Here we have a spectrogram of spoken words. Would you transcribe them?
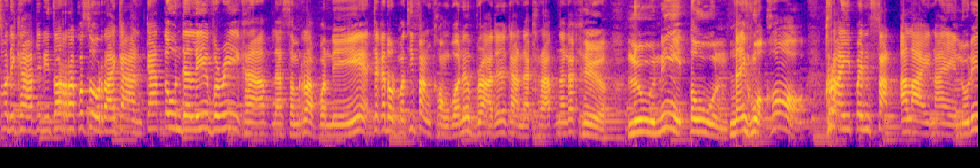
สวัสดีครับ ยินดีต้อนรับเข้าสู่รายการการ์ตูนเดลิเวอรี่ครับ และสำหรับวันนี้จะกระโดดมาที่ฝั่งของ Warner Brother กันนะครับ นั่นก็คือ Looney Tunes ในหัวข้อ ใครเป็นสัตว์อะไรใน Looney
